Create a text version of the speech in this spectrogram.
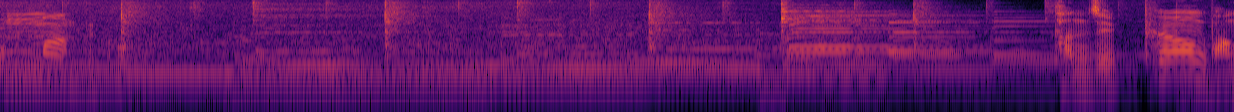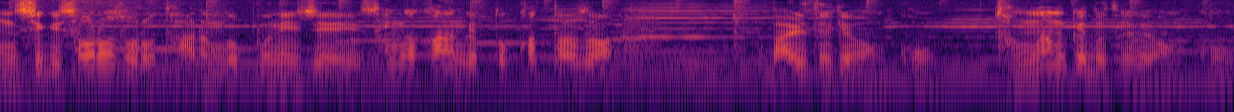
엄마한테 건 단지 표현 방식이 서로 서로 다른 것 뿐이지 생각하는 게 똑같아서 말 되게 많고 장난기도 되게 많고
